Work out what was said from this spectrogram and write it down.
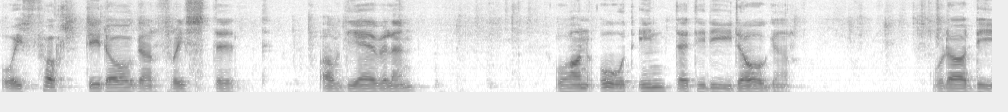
Og i 40 dager fristet av djevelen, og han åt intet i de dager. Og da de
